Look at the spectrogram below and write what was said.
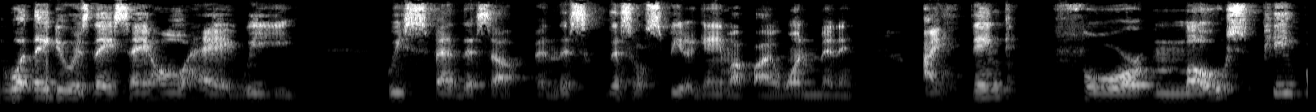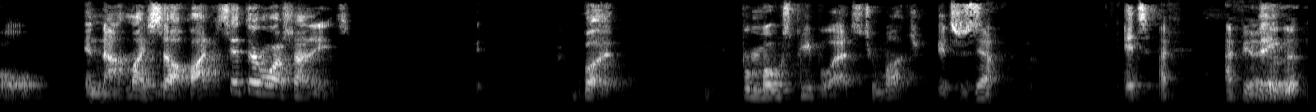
what they do is they say, Oh, hey, we, we sped this up and this, this will speed a game up by one minute. I think for most people and not myself, I can sit there and watch nine innings, but for most people, that's too much. It's just, yeah, it's, I, I feel they,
